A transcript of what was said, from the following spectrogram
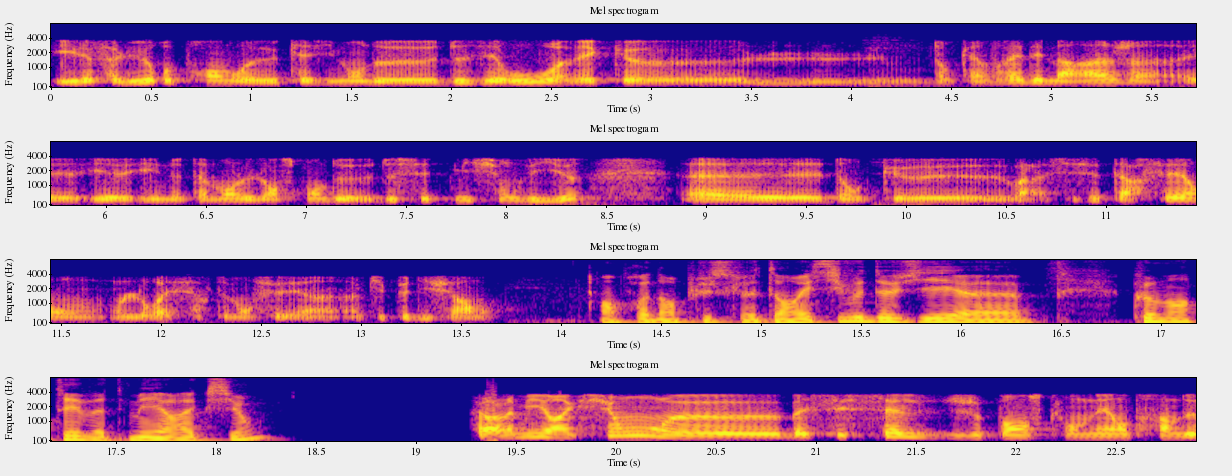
et il a fallu reprendre quasiment de, de zéro avec donc un vrai démarrage et, et, notamment le lancement de, de cette mission VIE. Euh, donc euh, voilà, si c'était à refaire, on, on l'aurait certainement fait un, un, petit peu différemment. En prenant plus le temps. Et si vous deviez euh, commenter votre meilleure action? Alors la meilleure action, euh, bah, c'est celle, je pense, qu'on est en train de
